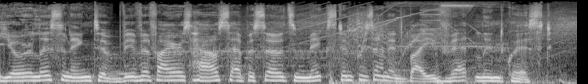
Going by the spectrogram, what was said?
You're listening to Vivifier's House episodes mixed and presented by Yvette Lindquist.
